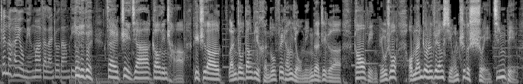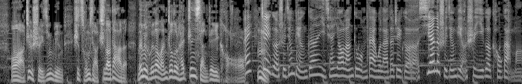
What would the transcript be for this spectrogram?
真的很有名吗？在兰州当地？对对对，在这家糕点厂啊，可以吃到兰州当地很多非常有名的这个糕饼，比如说我们兰州人非常喜欢吃的水晶饼。哇，这个水晶饼是从小吃到大的，每每回到兰州的时候，还真想这一口。哎，嗯这个水晶饼跟以前姚兰给我们带过来的这个西安的水晶饼是一个口感吗？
